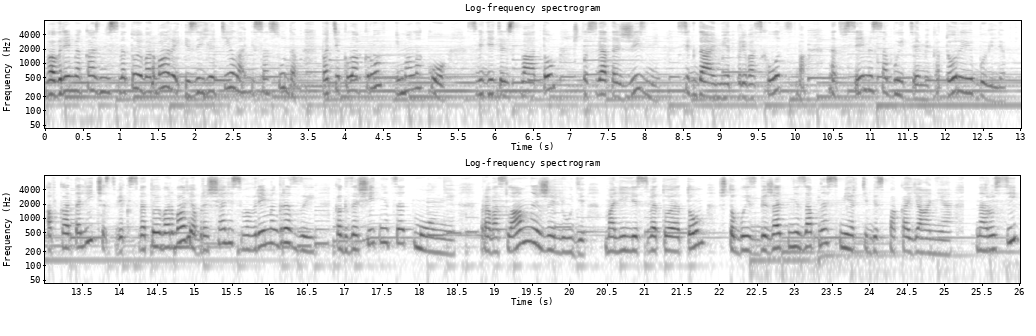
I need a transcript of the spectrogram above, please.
Во время казни святой Варвары из ее тела и сосудов потекла кровь и молоко, свидетельство о том, что святость жизни всегда имеет превосходство над всеми событиями, которые были. А в католичестве к святой Варваре обращались во время грозы, как защитница от молнии. Православные же люди молились святой о том, чтобы избежать внезапной смерти без покаяния. На Руси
